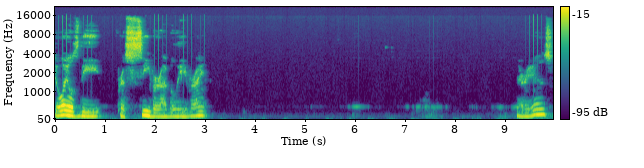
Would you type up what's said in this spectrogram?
Doyle's the receiver, I believe, right? There he is.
